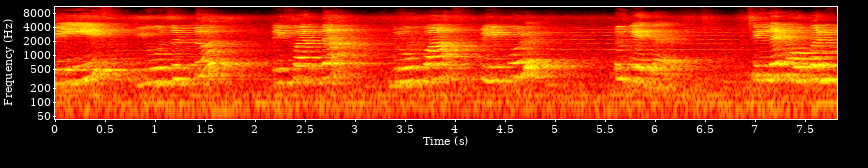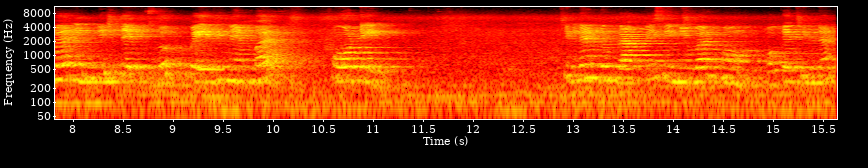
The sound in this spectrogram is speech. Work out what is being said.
We is used to refer the group of people together. Children, open your English textbook, page number 14. Children, do practice in your home. Okay, children?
